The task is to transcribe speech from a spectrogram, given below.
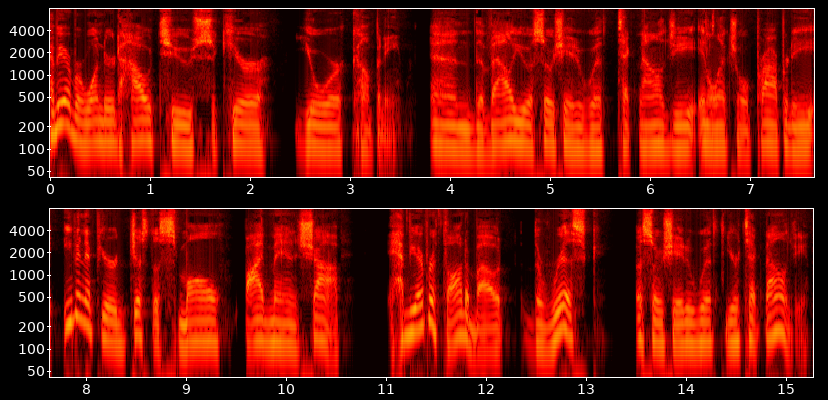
Have you ever wondered how to secure your company and the value associated with technology, intellectual property, even if you're just a small five man shop? Have you ever thought about the risk associated with your technology?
